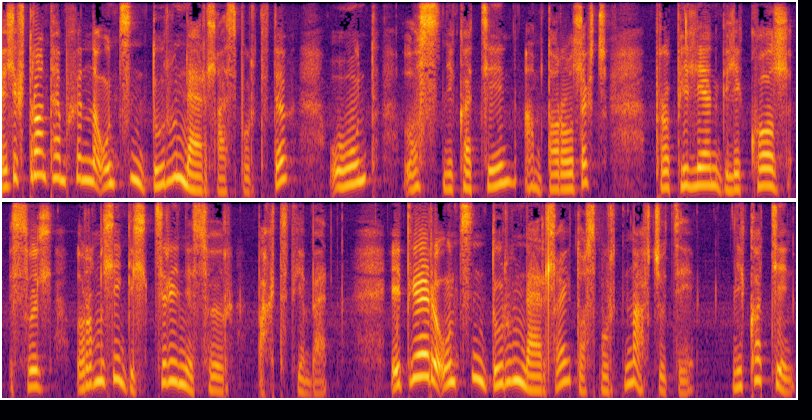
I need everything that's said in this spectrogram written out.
Электрон тамхи нь үндсэн дөрвөн найрлагаас бүрддэг. Үүнд ус, никотин, амт оруулагч, пропилен гликол эсвэл ургамлын глицерины суур багтдаг юм байна. Эдгээр үндсэн дөрвөн найрлагыг тус бүрд нь авч үзье. Никотин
